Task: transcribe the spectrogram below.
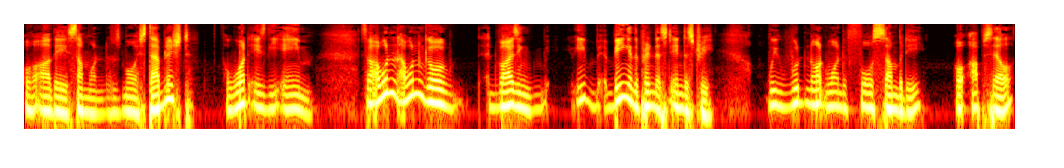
or are they someone who's more established? What is the aim? So I wouldn't I wouldn't go advising being in the print industry. We would not want to force somebody or upsell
